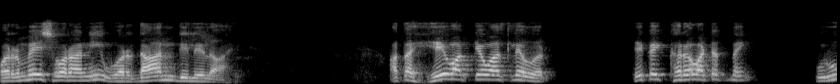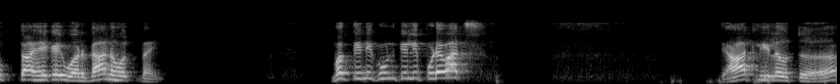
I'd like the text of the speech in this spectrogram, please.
परमेश्वरांनी वरदान दिलेलं आहे. आता हे वाक्य वाचल्यावर हे काही खरं वाटत नाही. कुरूपता हे काही वरदान होत नाही. मग तिने खूण केली पुढे वाच. त्यात लिहिलं होतं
